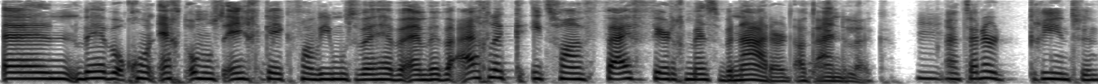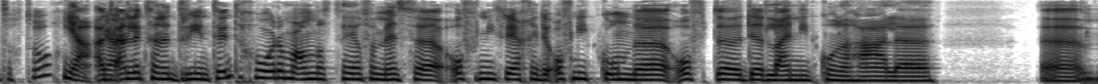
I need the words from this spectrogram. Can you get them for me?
En we hebben gewoon echt om ons heen gekeken van wie moeten we hebben. En we hebben eigenlijk iets van 45 mensen benaderd uiteindelijk. En het zijn er 23, toch? Ja, uiteindelijk zijn het 23 geworden, maar omdat heel veel mensen of niet reageerden of niet konden, of de deadline niet konden halen. Ehm,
